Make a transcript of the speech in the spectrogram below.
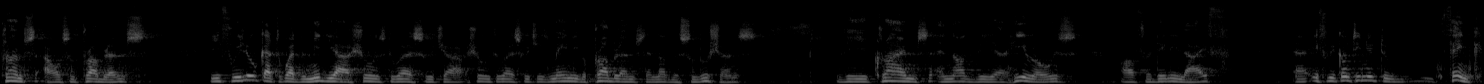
trumps are also problems. If we look at what the media shows to us, which are show to us, which is mainly the problems and not the solutions, the crimes and not the uh, heroes of daily life, uh, if we continue to think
